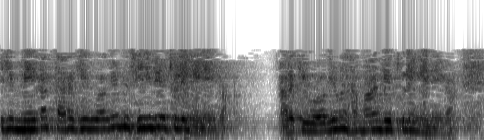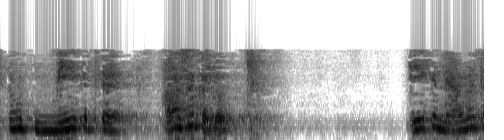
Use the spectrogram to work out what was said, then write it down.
ඉතින් මේකත් අර කිව්වාගේම සීලය තුලින් එන එකක්. අර කිව්වාගේම සමාධිය තුලින් එන එකක්. නමුත් මේකට ආශ කළොත් ඒක නැවත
